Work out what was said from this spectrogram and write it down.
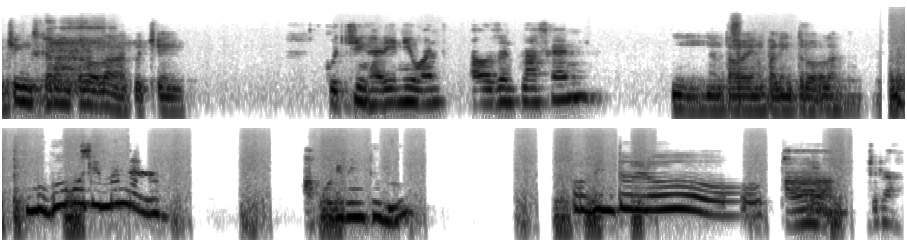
kucing sekarang teruk lah, kucing. Kucing hari ni 1000 plus kan? Hmm, antara yang paling teruk lah. Mugo di mana? Aku di Bintulu. Oh, Bintulu. Ah, itulah.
